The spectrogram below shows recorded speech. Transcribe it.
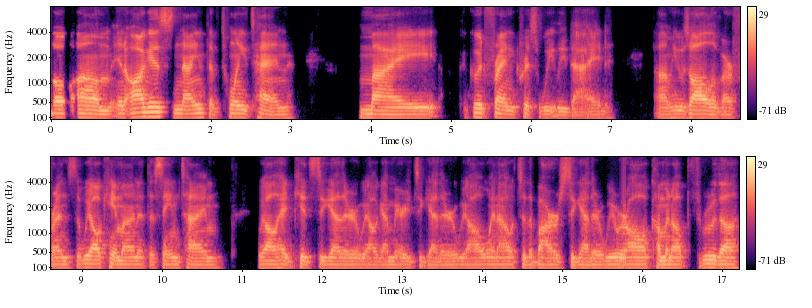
So um in august 9th of 2010 my good friend chris wheatley died. Um, he was all of our friends. That we all came on at the same time. We all had kids together. We all got married together. We all went out to the bars together. We were all coming up through the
